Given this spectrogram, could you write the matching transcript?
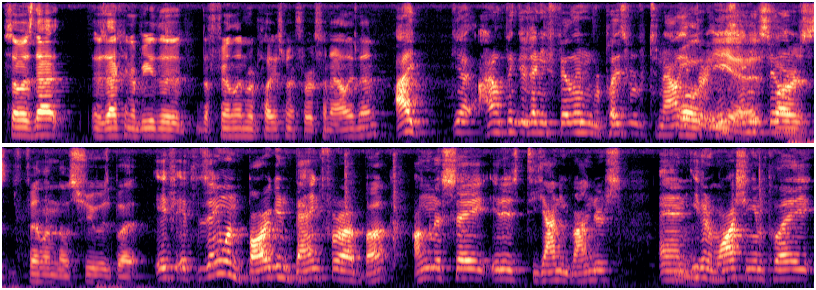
so is that is that going to be the the fill-in replacement for Tonali then? I yeah I don't think there's any fill-in replacement for Tonali. well, if there is yeah, any as far as filling those shoes, but if if there's anyone bargain bang for our buck, I'm gonna say it is Tijjani Reijnders. And Hmm. even watching him play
